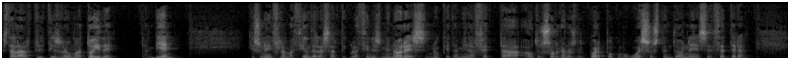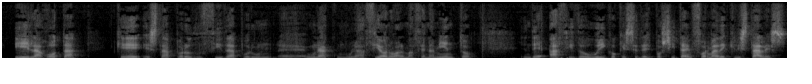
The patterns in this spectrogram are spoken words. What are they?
Está la artritis reumatoide también, que es una inflamación de las articulaciones menores, ¿no? que también afecta a otros órganos del cuerpo, como huesos, tendones, etc. Y la gota, que está producida por eh, una acumulación o almacenamiento de ácido úrico que se deposita en forma de cristales,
